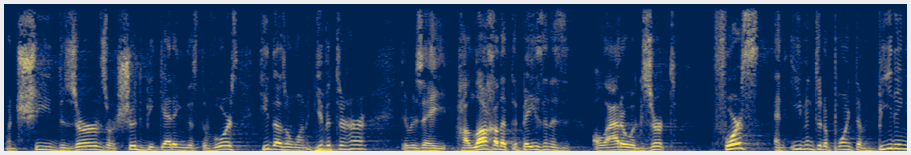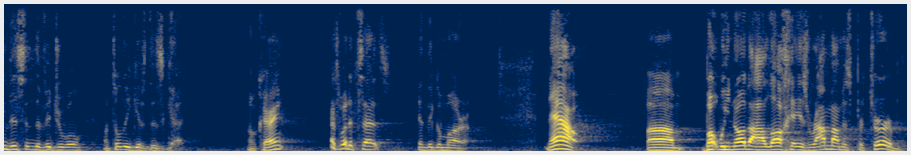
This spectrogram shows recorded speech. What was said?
when she deserves or should be getting this divorce, he doesn't want to give it to her. There is a halacha that the Beis Din is allowed to exert force and even to the point of beating this individual until he gives this get. Okay, that's what it says in the Gemara. Now, um, but we know the halacha is Rambam is perturbed.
